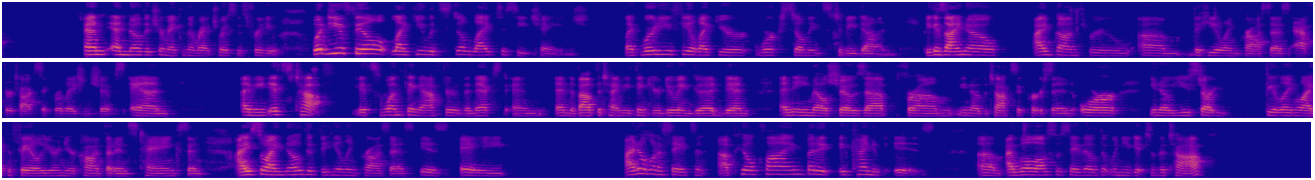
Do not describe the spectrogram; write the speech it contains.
And and know that you're making the right choices for you. What do you feel like you would still like to see change? Like where do you feel like your work still needs to be done? Because I know I've gone through um, the healing process after toxic relationships, and I mean it's tough. It's one thing after the next, and and about the time you think you're doing good, then an email shows up from you know the toxic person or you know you start feeling like a failure and your confidence tanks. And i so i know that the healing process is a i don't want to say it's an uphill climb but it, it kind of is. Um, i will also say though that when you get to the top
